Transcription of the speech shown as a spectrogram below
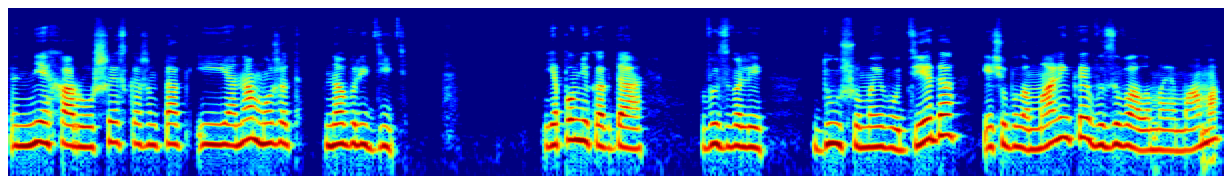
нехорошая, скажем так, и она может навредить. Я помню, когда вызвали душу моего деда. Я еще была маленькая, вызывала моя мама.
